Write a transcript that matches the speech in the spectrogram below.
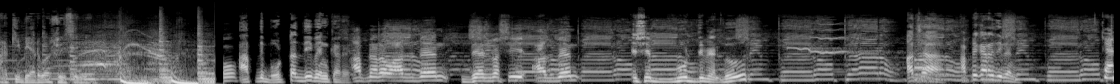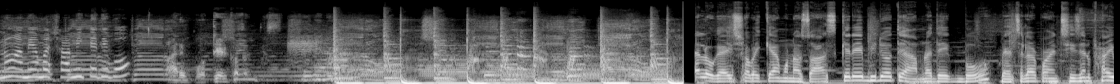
আর কি বিয়ার বয়স হয়েছিল আপনি ভোটটা দিবেন কারে? আপনারাও আসবেন দেশবাসী আসবেন। এসে ভোট দিবেন। আচ্ছা আপনি কারে দিবেন? কেন? আমি আমার স্বামীকে দিব। আরে ভোটের কথা হ্যালো গাইজ সবাই কেমন আছো? আজকের এই ভিডিওতে আমরা দেখব ব্যাচেলার পয়েন্ট সিজন ফাইভ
